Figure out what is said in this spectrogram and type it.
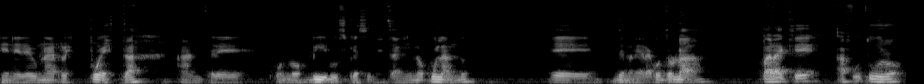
genere una respuesta ante unos virus que se le están inoculando eh, de manera controlada para que a futuro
